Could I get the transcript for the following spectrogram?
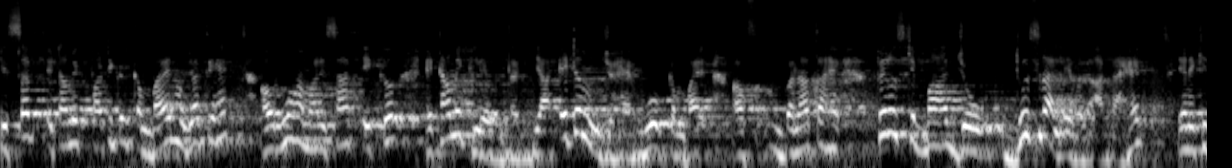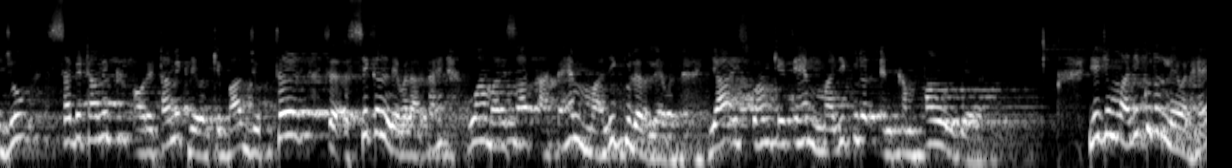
कि सब एटॉमिक पार्टिकल कंबाइन हो जाते हैं और वो हमारे साथ एक एटॉमिक लेवल तक या एटम जो है वो कंबाइन बनाता है। फिर उसके बाद जो दूसरा लेवल आता है, यानी कि जो सब एटॉमिक और एटॉमिक लेवल के बाद जो थर्ड सेकंड लेवल आता है, वो हमारे साथ आता है मालिकुलर लेवल या इसको हम कहते हैं मालिकुलर एंड कंपाउंड लेवल ये जो मालिकुलर लेवल है,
